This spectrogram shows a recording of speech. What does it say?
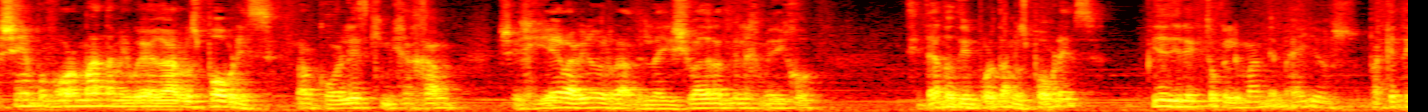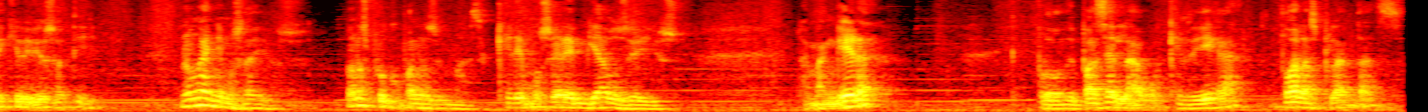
Hashem, por favor, mándame, voy a ayudar a los pobres. Rakoleski, mi jajam, rabino de la yeshiva de Melech, me dijo, si tanto te importan los pobres, pide directo que le manden a ellos. ¿Para qué te quiere Dios a ti? No engañemos a ellos. No nos preocupan los demás. Queremos ser enviados de ellos. La manguera, por donde pasa el agua, que riega todas las plantas,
